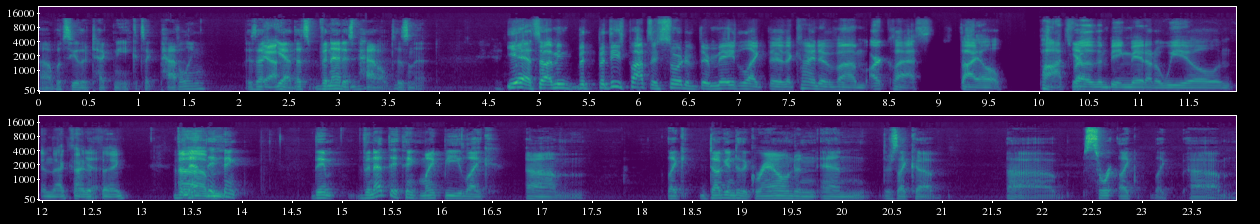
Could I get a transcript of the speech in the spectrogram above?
uh, what's the other technique? It's like paddling. Is that yeah? yeah that's Vinette is paddled, isn't it? Yeah. So I mean, but but these pots are sort of they're made like they're the kind of um, art class style pots rather than being made on a wheel and, and that kind yeah. of thing. Vinette, um, they think they Vinette they think might be like um, like dug into the ground and and there's like a uh, sort like like um,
